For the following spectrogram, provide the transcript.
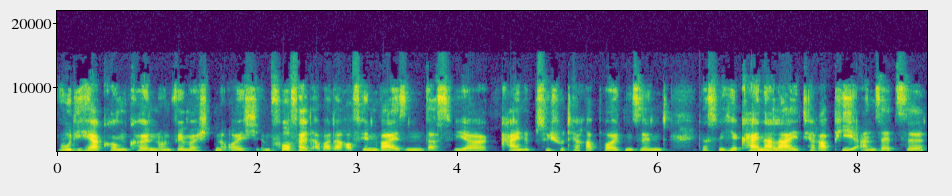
wo die herkommen können. Und wir möchten euch im Vorfeld aber darauf hinweisen, dass wir keine Psychotherapeuten sind, dass wir hier keinerlei Therapieansätze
